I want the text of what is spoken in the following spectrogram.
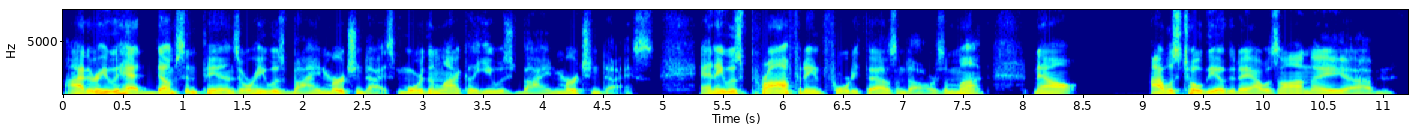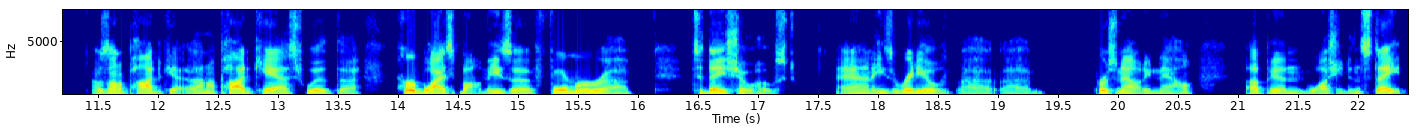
Either he had dumps and pins or he was buying merchandise. More than likely, he was buying merchandise and he was profiting $40,000 a month. Now, I was told the other day, I was on a, um, I was on a podcast on a podcast with uh, Herb Weisbaum. He's a former uh, Today Show host, and he's a radio uh, uh personality now up in Washington State.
